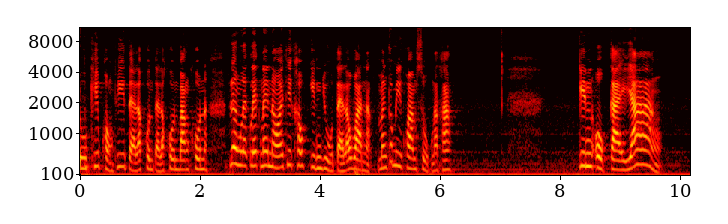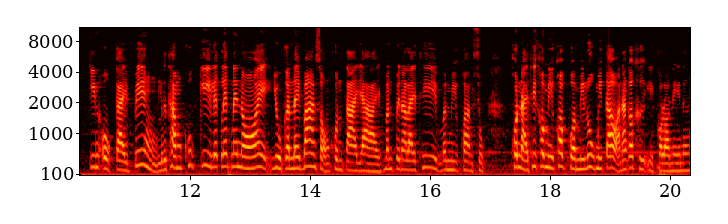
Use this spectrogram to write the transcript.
ดูคลิปของพี่แต่ละคนแต่ละคนบางคน เรื่องเล็กๆน้อยๆที่เขากินอยู่แต่ละวันอะ มันก็มีความสุขนะคะ กินอกไก่ย่าง กินอกไก่ปิ้ง หรือทำคุกกี้เล็ก ๆ น้อยๆอยู่กันในบ้านสองคนตายาย มันเป็นอะไรที่มันมีความสุข คนไหนที่เขามีครอบครัวมีลูกมีเต้าอันนั้นก็คืออีกกรณีหนึ่ง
